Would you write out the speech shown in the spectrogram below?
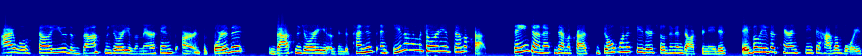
I will tell you the vast majority of Americans are in support of it. Vast majority of independents and even the majority of Democrats Sane Democrats don't want to see their children indoctrinated. They believe that parents need to have a voice,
